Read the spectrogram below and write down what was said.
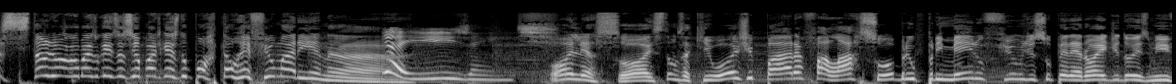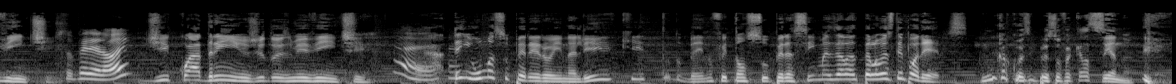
Estamos de volta com mais um que isso assim, o podcast do Portal Refil Marina. E aí, gente? Olha só, estamos aqui hoje para falar sobre o primeiro filme de super-herói de 2020. Super-herói? De quadrinhos de 2020. É. Tem uma super-heroína ali que, tudo bem, não foi tão super assim, mas ela pelo menos tem poderes. A única coisa que impressou foi aquela cena.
